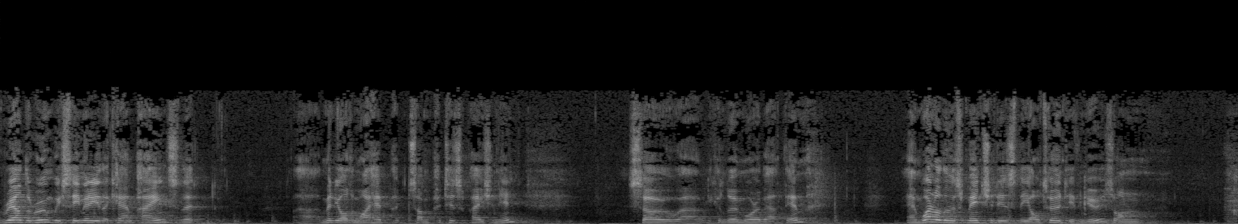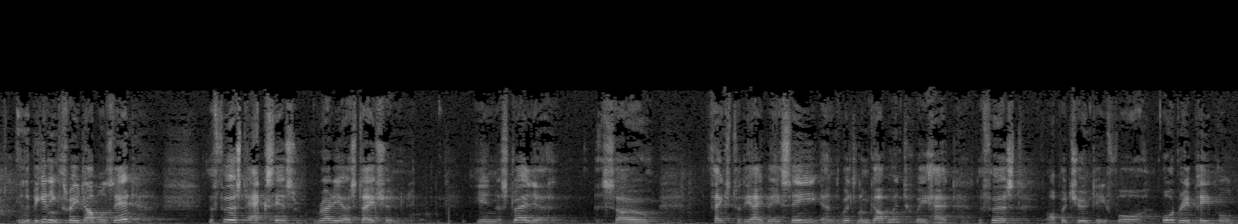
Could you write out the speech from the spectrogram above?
Around the room, we see many of the campaigns that uh, many of them I had some participation in, so uh, you can learn more about them. And one of them that's mentioned is the alternative news on, in the beginning, 3ZZ, the first access radio station in Australia. So, thanks to the ABC and the Whitlam government, we had the first opportunity for ordinary people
